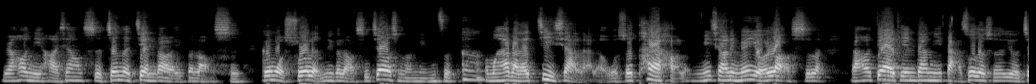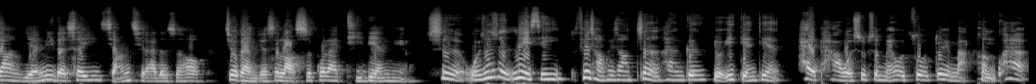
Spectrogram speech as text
然后你好像是真的见到了一个老师，跟我说了那个老师叫什么名字，嗯我们还把它记下来了。我说太好了，冥想里面有老师了。然后第二天当你打坐的时候，有这样严厉的声音响起来的时候，就感觉是老师过来提点你了。是我就是内心非常非常震撼，跟有一点点害怕，我是不是没有做对嘛？很快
